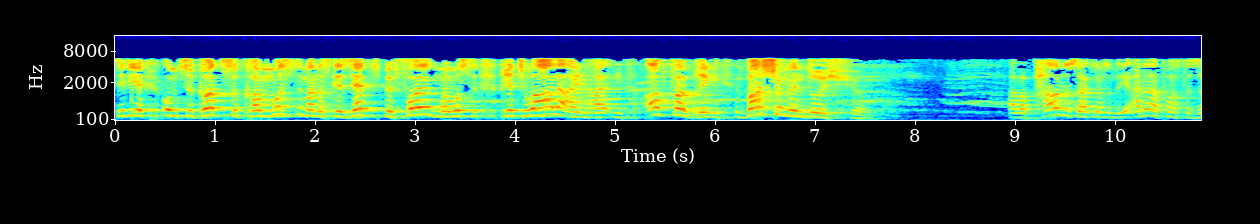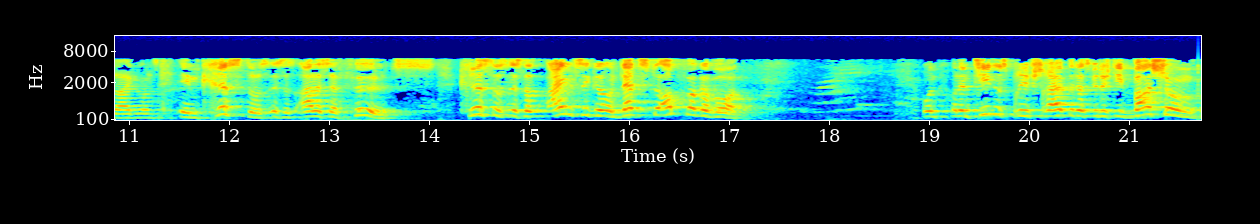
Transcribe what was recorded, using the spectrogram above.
Seht ihr, um zu Gott zu kommen, musste man das Gesetz befolgen. Man musste Rituale einhalten, Opfer bringen, Waschungen durchführen. Aber Paulus sagt uns und die anderen Apostel sagen uns, in Christus ist es alles erfüllt. Christus ist das einzige und letzte Opfer geworden. Und, und im Titusbrief schreibt er, dass wir durch die Waschung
